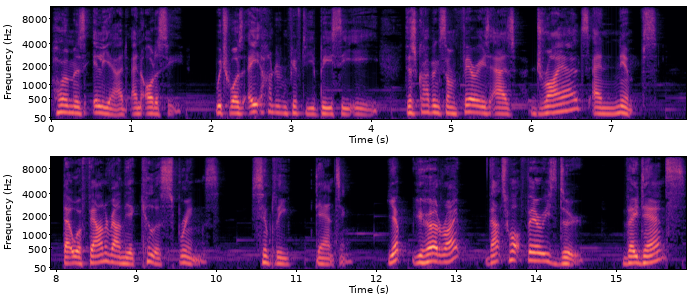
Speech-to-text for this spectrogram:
Homer's Iliad and Odyssey, which was 850 BCE, describing some fairies as dryads and nymphs that were found around the Achilles Springs, simply dancing. Yep, you heard right. That's what fairies do. They dance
